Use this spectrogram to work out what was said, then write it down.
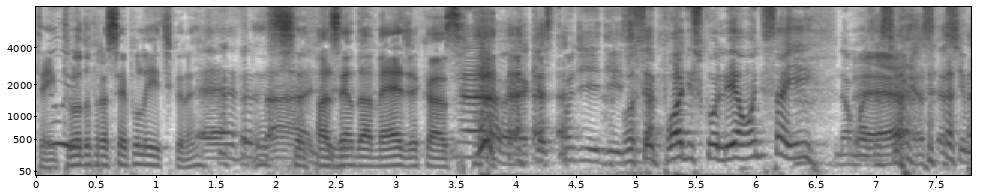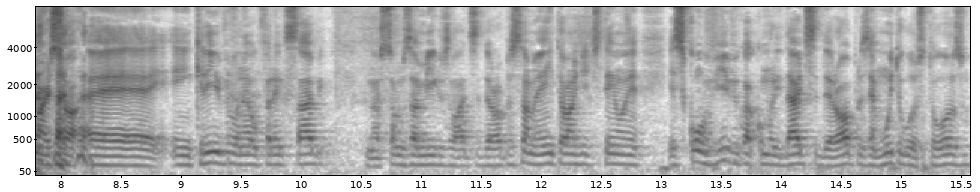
Tem tudo para ser político, né? É verdade. Fazendo a média as... Não, é questão de... de Você pode escolher aonde sair. Não, mas É. assim, é, é assim, Marcelo, é, é incrível, né? O Frank sabe, nós somos amigos lá de Siderópolis também, então a gente tem um- esse convívio com a comunidade de Siderópolis, é muito gostoso.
